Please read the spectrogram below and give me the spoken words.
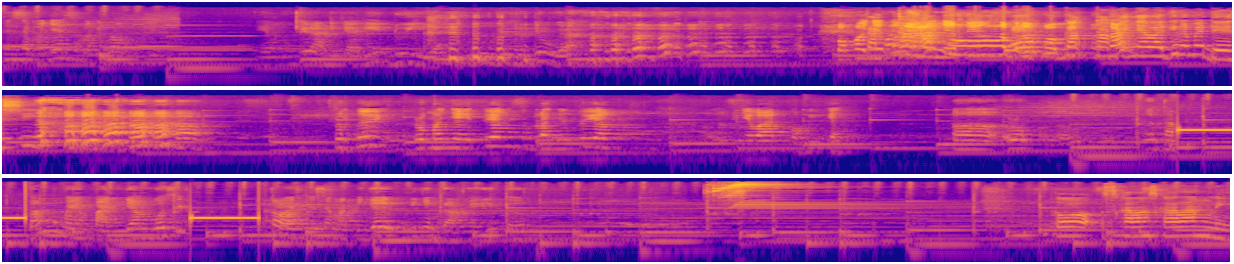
SMA-nya SMA 5 kira Andika Dwi ya. Bener juga. Pokoknya tuh namanya sih sebelah eh, kakaknya lagi namanya Desi. Itu rumahnya itu yang sebelahnya tuh yang penyewaan komik ya? Uh, lo, kan rumah yang panjang. Gue sih kalau SMA 3 ini nyebrangnya gitu. Kalau sekarang-sekarang nih,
